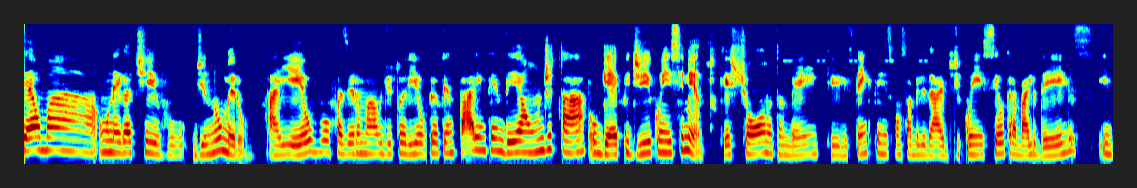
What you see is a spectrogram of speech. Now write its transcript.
se é uma, um negativo de número, aí eu vou fazer uma auditoria para eu tentar entender aonde está o gap de conhecimento. Questiono também que eles têm que ter responsabilidade de conhecer o trabalho deles e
